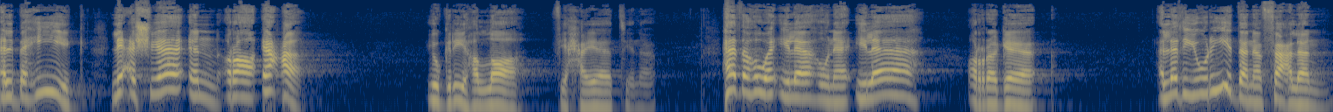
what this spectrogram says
البهيج لأشياء رائعة يجريها الله في حياتنا. هذا هو إلهنا إله الرجاء الذي يريدنا فعلا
